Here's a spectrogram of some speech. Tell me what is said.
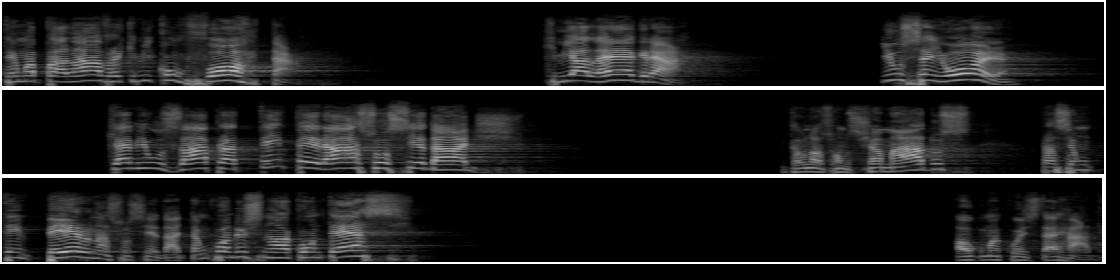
tem uma palavra que me conforta, que me alegra. E o Senhor quer me usar para temperar a sociedade. Então nós somos chamados para ser um tempero na sociedade. Então quando isso não acontece, alguma coisa está errada.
